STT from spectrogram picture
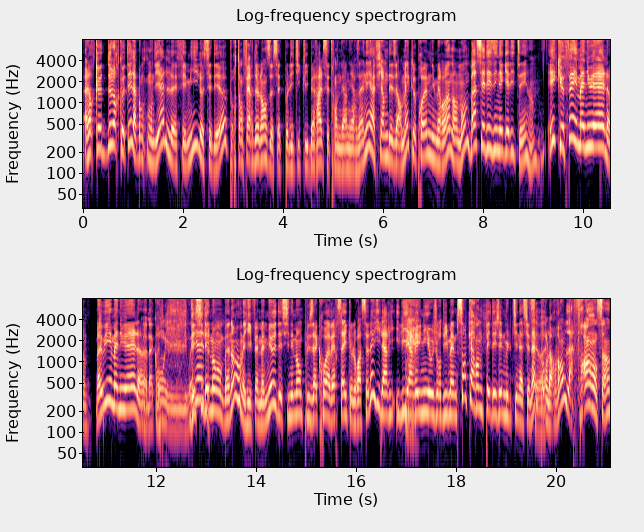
Alors que de leur côté, la Banque mondiale, le FMI, l'OCDE, pourtant fer de lance de cette politique libérale ces 30 dernières années, affirment désormais que le problème numéro un dans le monde, bah, c'est les inégalités. hein. Et que fait Emmanuel? Bah oui, Emmanuel Bah, Macron, il voyage. Décidément, bah non, mais il fait même mieux, décidément plus accro à Versailles que le roi Soleil. Il, a, il y a réuni aujourd'hui même 140 PDG de multinationales pour leur vendre la France. hein.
